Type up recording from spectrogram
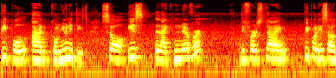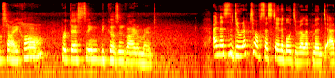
people and communities. So it's like never the first time people is outside home protesting because environment and as the director of sustainable development at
